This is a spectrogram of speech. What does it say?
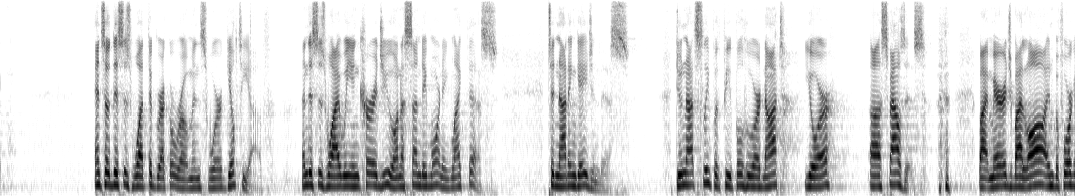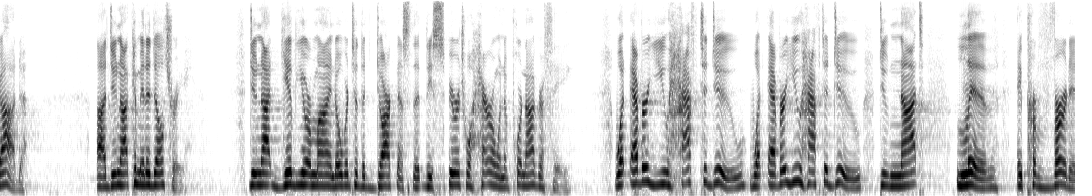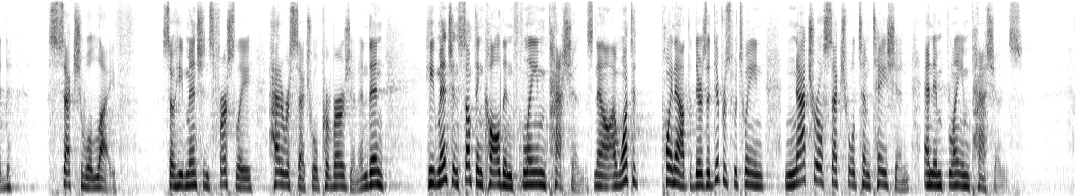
And so, this is what the Greco Romans were guilty of. And this is why we encourage you on a Sunday morning like this to not engage in this. Do not sleep with people who are not your uh, spouses. by marriage, by law, and before God. Uh, do not commit adultery. Do not give your mind over to the darkness, the, the spiritual heroin of pornography. Whatever you have to do, whatever you have to do, do not live a perverted sexual life. So he mentions, firstly, heterosexual perversion. And then he mentions something called inflamed passions. Now, I want to point out that there's a difference between natural sexual temptation and inflamed passions.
